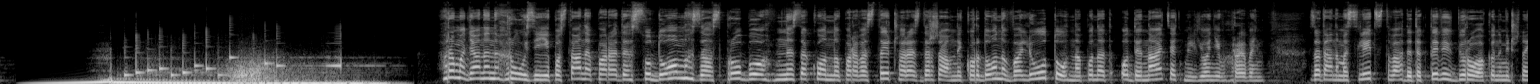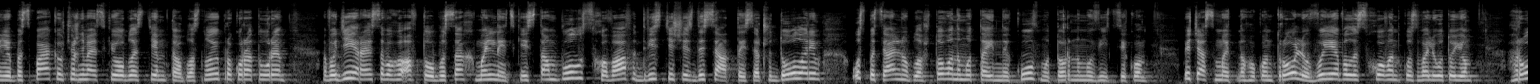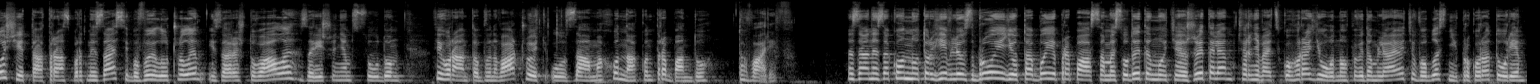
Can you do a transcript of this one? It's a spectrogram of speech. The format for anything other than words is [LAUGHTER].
Громадянин Грузії постане перед судом за спробу незаконно перевести через державний кордон валюту на понад 11 мільйонів гривень. За даними слідства, детективів бюро економічної безпеки в Чернівецькій області та обласної прокуратури, водій рейсового автобуса Хмельницький Стамбул сховав 260 тисяч доларів у спеціально облаштованому тайнику в моторному відсіку. Під час митного контролю виявили схованку з валютою. Гроші та транспортний засіб вилучили і заарештували за рішенням суду. Фігуранта обвинувачують у замаху на контрабанду товарів. За незаконну торгівлю зброєю та боєприпасами судитимуть жителя Чернівецького району. Повідомляють в обласній прокуратурі.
